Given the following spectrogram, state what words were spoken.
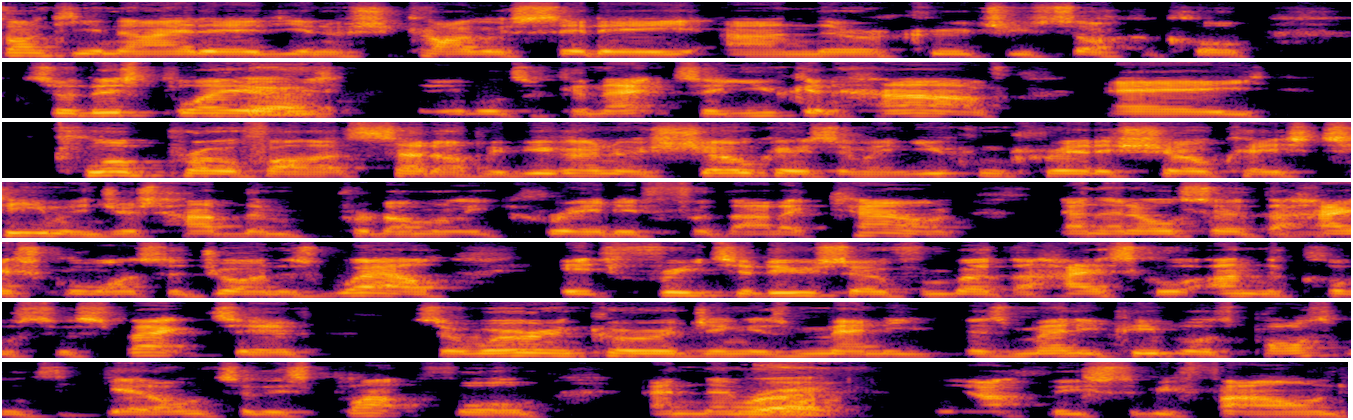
Tonka United, you know, Chicago City, and the Recruit You Soccer Club. So this player yeah. is able to connect. So you can have a club profile that's set up. If you're going to showcase event, you can create a showcase team and just have them predominantly created for that account. And then also, if the high school wants to join as well, it's free to do so from both the high school and the club's perspective. So we're encouraging as many as many people as possible to get onto this platform, and then right. the athletes to be found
